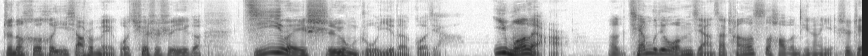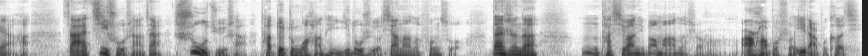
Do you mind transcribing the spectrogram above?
只能呵呵一笑，说美国确实是一个极为实用主义的国家，一抹脸儿。呃，前不久我们讲在嫦娥四号问题上也是这样哈，在技术上、在数据上，他对中国航天一度是有相当的封锁，但是呢。嗯，他希望你帮忙的时候，二话不说，一点不客气，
